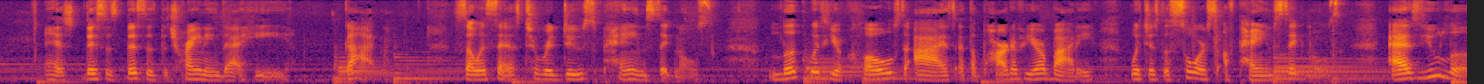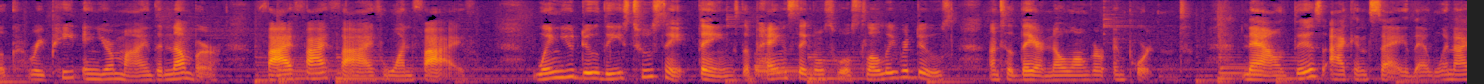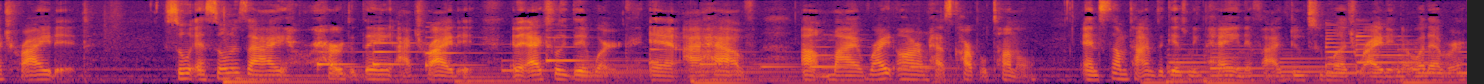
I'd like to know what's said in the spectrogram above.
and his this is this is the training that he got. So it says to reduce pain signals. Look with your closed eyes at the part of your body which is the source of pain signals. As you look, repeat in your mind the number 55515. When you do these two things, the pain signals will slowly reduce until they are no longer important. Now, this I can say that when I tried it, soon as soon as I heard the thing, I tried it, and it actually did work. And I have um, my right arm has carpal tunnel, and sometimes it gives me pain if I do too much writing or whatever.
